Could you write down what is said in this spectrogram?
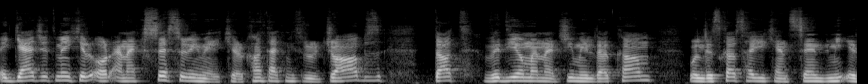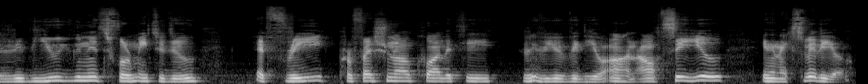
a gadget maker or an accessory maker. Contact me through jobs.videoman at gmail.com. We'll discuss how you can send me a review unit for me to do a free professional quality review video on. I'll see you in the next video.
